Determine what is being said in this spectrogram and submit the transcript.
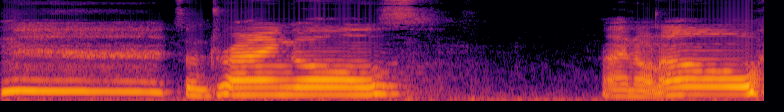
some triangles, I don't know,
